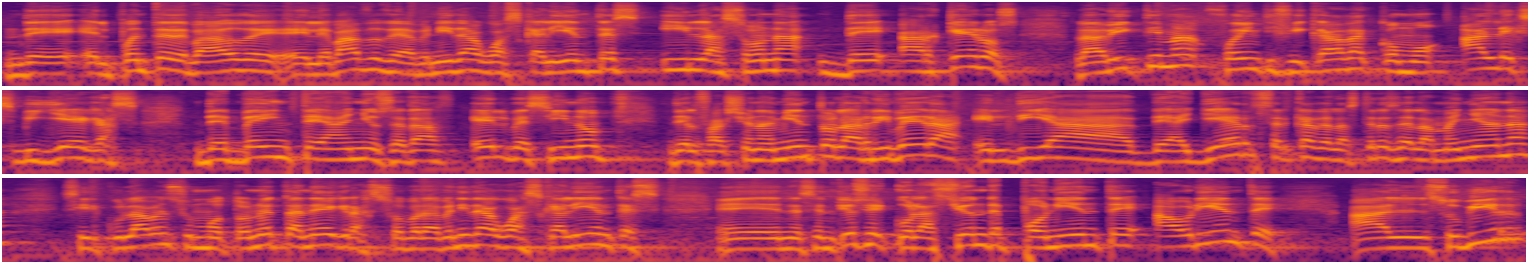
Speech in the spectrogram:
del puente elevado de, elevado de Avenida Aguascalientes y la zona de Arqueros. La víctima fue identificada como Alex Villegas, de 20 años de edad, el vecino del faccionamiento La Ribera, el día de ayer, cerca de las 3 de la mañana, circulaba en su motoneta negra sobre Avenida Aguascalientes, en el sentido de circulación de poniente a oriente. Al subir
